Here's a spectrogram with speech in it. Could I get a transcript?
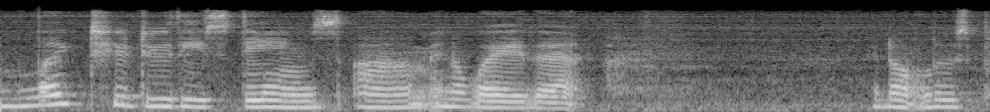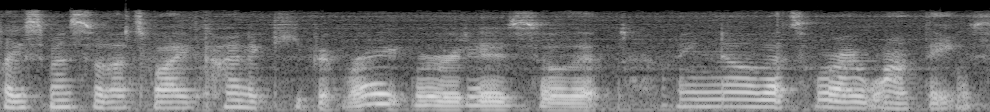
And I like to do these things um, in a way that I don't lose placement, so that's why I kind of keep it right where it is so that I know that's where I want things.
